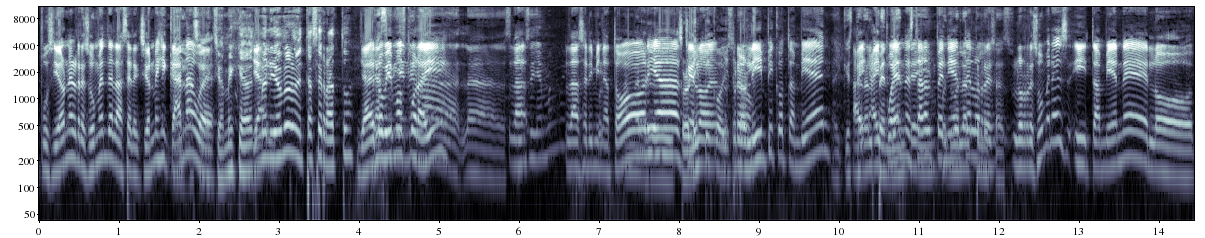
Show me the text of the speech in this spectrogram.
pusieron el resumen de la selección mexicana, La güey. selección mexicana. Ya- Yo me- lo inventé hace rato. Ya, Ya lo vimos por ahí. la- las- ¿Cómo La- se llaman? Las eliminatorias, El que lo- preolímpico el preolímpico también. Hay que estar ahí al ahí pueden estar al pendiente los, res- los resúmenes y también eh, lo,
